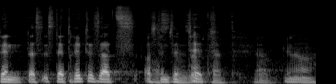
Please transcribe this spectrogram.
Denn das ist der dritte Satz aus, aus dem, dem Septett. Septett ja. Genau.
